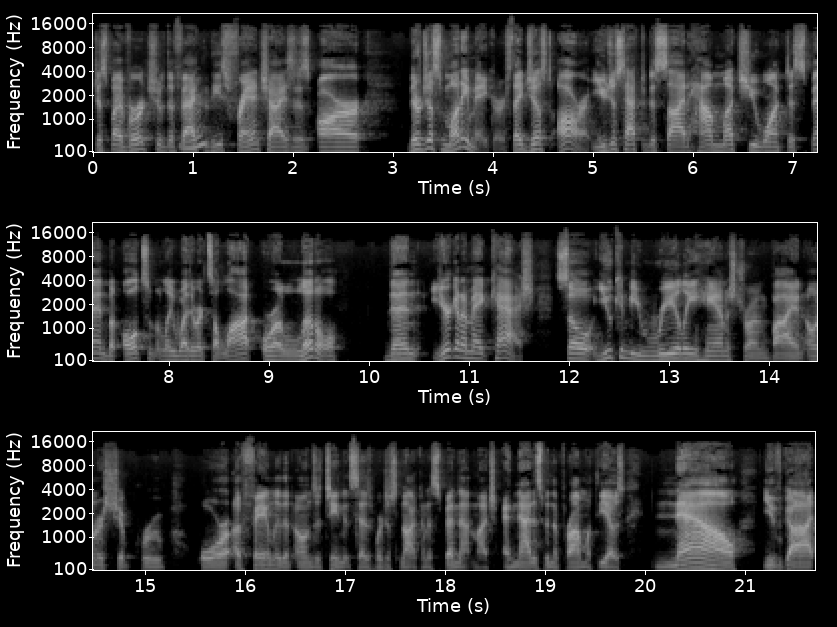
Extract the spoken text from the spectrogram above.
just by virtue of the fact mm-hmm. that these franchises are they're just money makers. They just are. You just have to decide how much you want to spend, but ultimately whether it's a lot or a little, then you're going to make cash. So you can be really hamstrung by an ownership group or a family that owns a team that says we're just not going to spend that much. And that has been the problem with the O's. Now you've got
